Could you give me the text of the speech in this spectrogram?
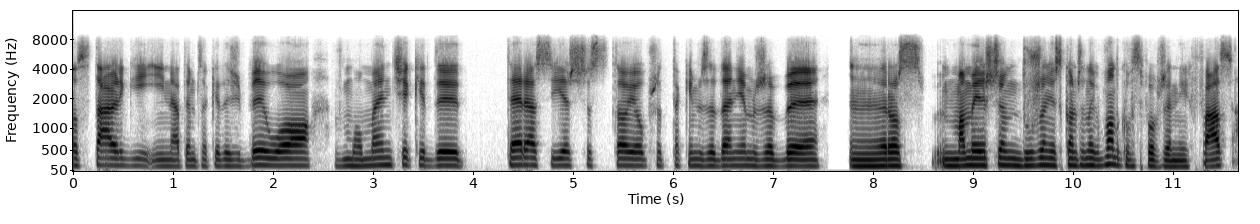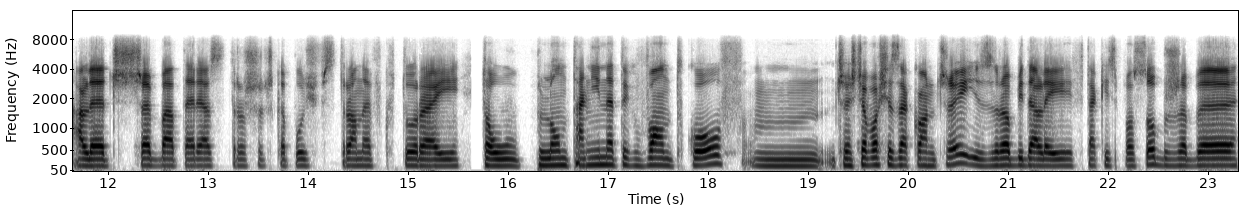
nostalgii i na tym, co kiedyś było, w momencie, kiedy teraz jeszcze stoją przed takim zadaniem, żeby y, roz... mamy jeszcze dużo nieskończonych wątków z poprzednich faz, ale trzeba teraz troszeczkę pójść w stronę, w której tą plątaninę tych wątków mm, częściowo się zakończy i zrobi dalej w taki sposób, żeby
